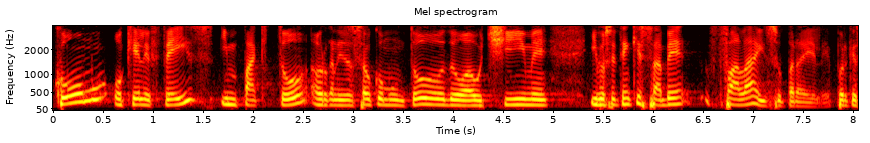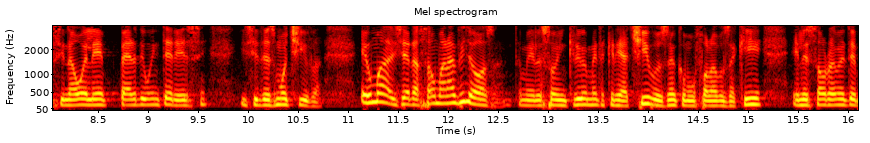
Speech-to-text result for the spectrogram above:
como o que ele fez impactou a organização como um todo, ao time. E você tem que saber falar isso para ele, porque senão ele perde o interesse e se desmotiva. É uma geração maravilhosa. Também eles são incrivelmente criativos, né, como falamos aqui. Eles são realmente.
